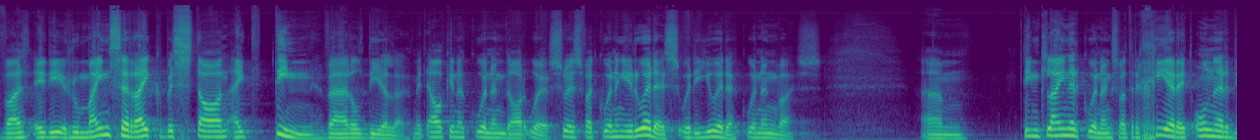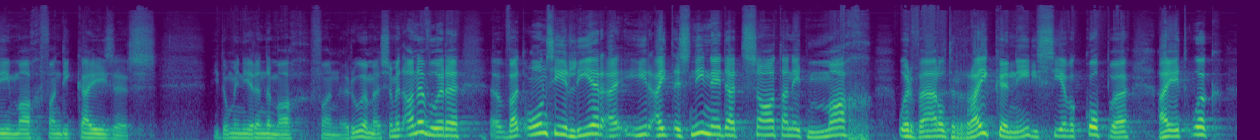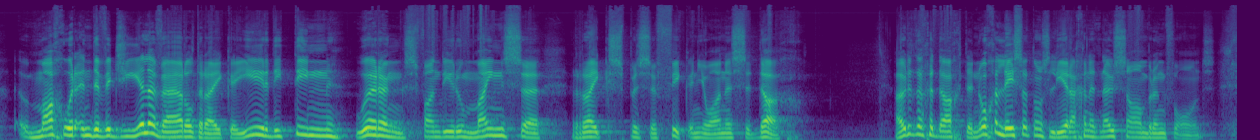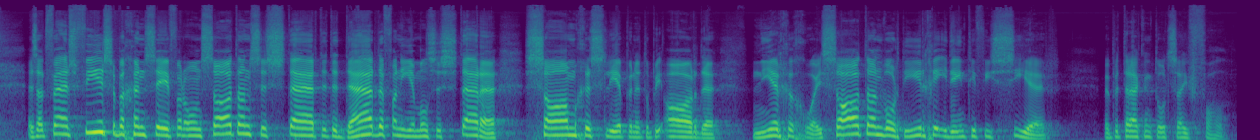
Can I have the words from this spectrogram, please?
was het die Romeinse ryk bestaan uit 10 wêrelddele met elkeen 'n koning daaroor soos wat koning Herodes oor die Jode koning was. Ehm um, 10 kleiner konings wat regeer het onder die mag van die keisers die dominerende mag van Rome. So met ander woorde wat ons hier leer hier uit is nie net dat Satan het mag oor wêreldryke nie, die sewe koppe, hy het ook mag oor individuele wêreldryke hier die 10 horings van die Romeinse ryk spesifiek in Johannes se dag. Hou dit in gedagte. Nog 'n les wat ons leer, ek gaan dit nou saambring vir ons. Is dat vers 4 se begin sê vir ons Satan se ster het 'n derde van die hemelse sterre saamgesleep en dit op die aarde neergegooi. Satan word hier geïdentifiseer met betrekking tot sy val.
